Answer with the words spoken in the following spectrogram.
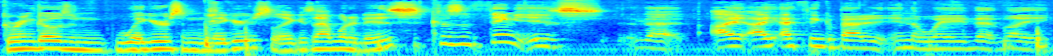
gringos and wiggers and niggers? Like, is that what it is? because the thing is that I, I I think about it in the way that like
